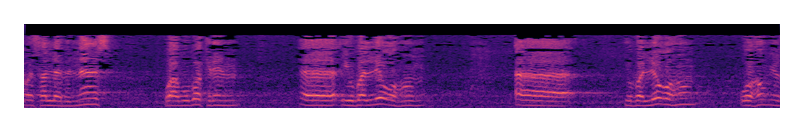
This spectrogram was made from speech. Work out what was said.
وصلى بالناس وأبو بكر آه، يبلغهم آه، يبلغهم وهم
